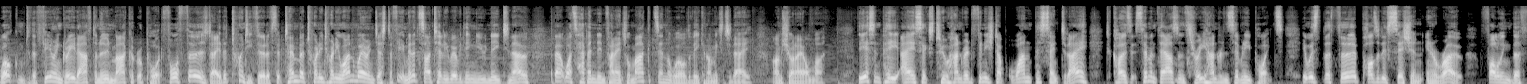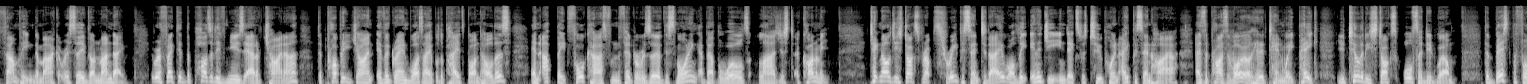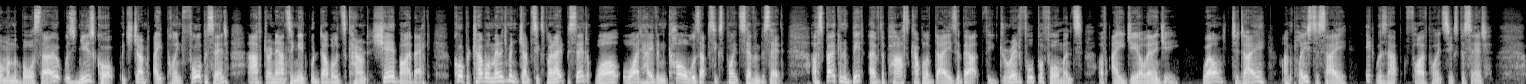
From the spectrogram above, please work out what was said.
Welcome to the Fear and Greed Afternoon Market Report for Thursday, the 23rd of September 2021, where in just a few minutes I tell you everything you need to know about what's happened in financial markets and the world of economics today. I'm Sean Aylmer. The S&P ASX 200 finished up 1% today to close at 7,370 points. It was the third positive session in a row following the thumping the market received on Monday. It reflected the positive news out of China, the property giant Evergrande was able to pay its bondholders, an upbeat forecast from the Federal Reserve this morning about the world's largest economy. Technology stocks were up 3% today, while the energy index was 2.8% higher as the price of oil hit a 10 week peak. Utility stocks also did well. The best performer on the bourse, though, was News Corp, which jumped 8.4% after announcing it would double its current share buyback. Corporate travel management jumped 6.8%, while Whitehaven Coal was up 6.7%. I've spoken a bit over the past couple of days about the dreadful performance of AGL Energy. Well, today, I'm pleased to say it was up 5.6%.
